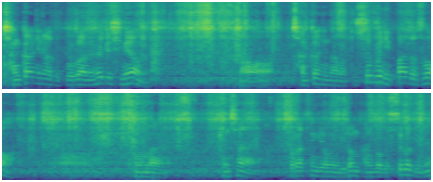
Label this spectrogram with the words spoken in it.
잠깐이라도 보관을 해주시면 어, 잠깐이나마 또 수분이 빠져서 어, 정말 괜찮아요. 저 같은 경우는 이런 방법을 쓰거든요.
